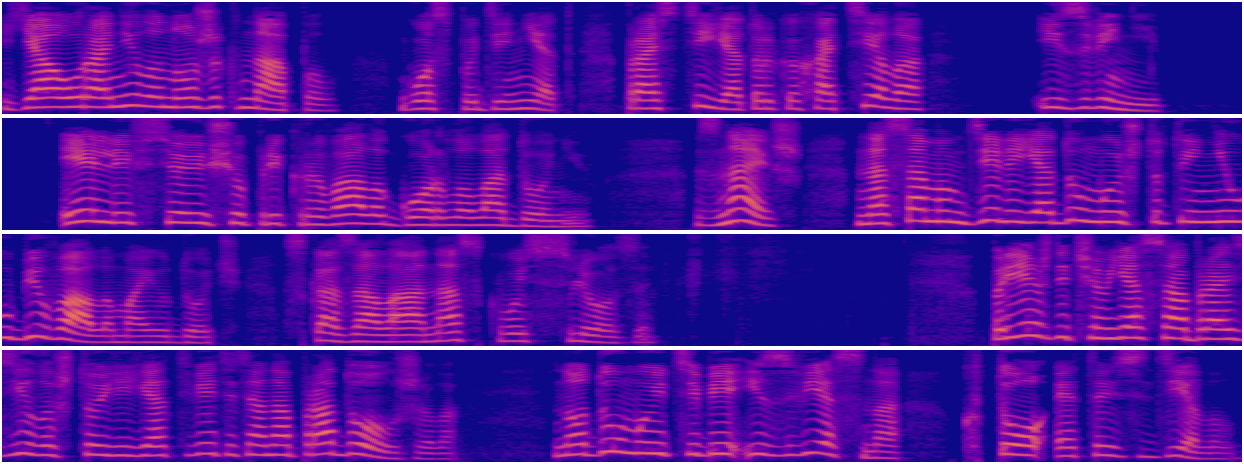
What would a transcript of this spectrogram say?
Я уронила ножик на пол. Господи, нет, прости, я только хотела... Извини. Элли все еще прикрывала горло ладонью. «Знаешь, на самом деле я думаю, что ты не убивала мою дочь», — сказала она сквозь слезы. Прежде чем я сообразила, что ей ответить, она продолжила. «Но, думаю, тебе известно, кто это сделал.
